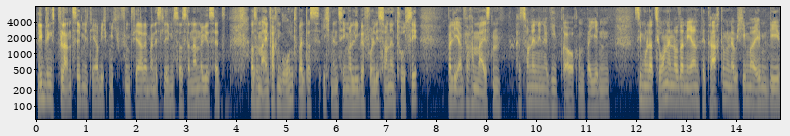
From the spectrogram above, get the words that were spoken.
Lieblingspflanze, mit der habe ich mich fünf Jahre meines Lebens auseinandergesetzt. Aus einem einfachen Grund, weil das, ich nenne sie immer liebevoll die Sonnentussi, weil ich einfach am meisten Sonnenenergie brauche. Und bei jeden Simulationen oder näheren Betrachtungen habe ich immer eben die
